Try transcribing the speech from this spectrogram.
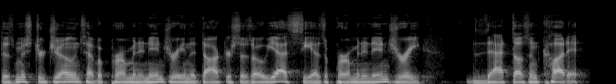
Does Mr. Jones have a permanent injury? And the doctor says, Oh, yes, he has a permanent injury. That doesn't cut it.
